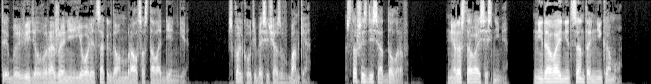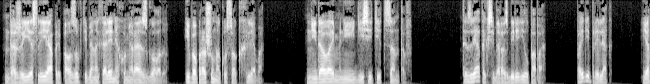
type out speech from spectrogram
Ты бы видел выражение его лица, когда он брал со стола деньги. Сколько у тебя сейчас в банке? 160 долларов. Не расставайся с ними. Не давай ни цента никому. Даже если я приползу к тебе на коленях, умирая с голоду, и попрошу на кусок хлеба. Не давай мне и десяти центов. Ты зря так себя разбередил, папа. Пойди приляг. Я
